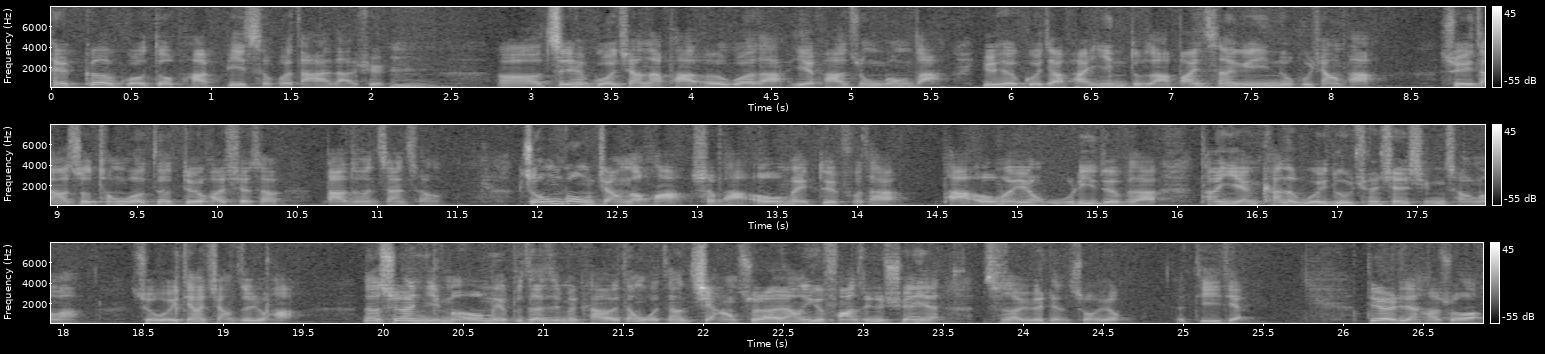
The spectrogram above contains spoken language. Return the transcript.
为各国都怕彼此会打来打去。嗯，啊，这些国家呢怕俄国打，也怕中共打；有些国家怕印度打，巴基斯坦跟印度互相怕。所以大家说通过这对话协商，大家都很赞成。中共讲的话是怕欧美对付他，怕欧美用武力对付他。他眼看着围堵圈线形成了嘛，所以我一定要讲这句话。那虽然你们欧美不在这边开会，但我这样讲出来，然后又发成一个宣言，至少有点作用。这第一点。第二点，他说。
